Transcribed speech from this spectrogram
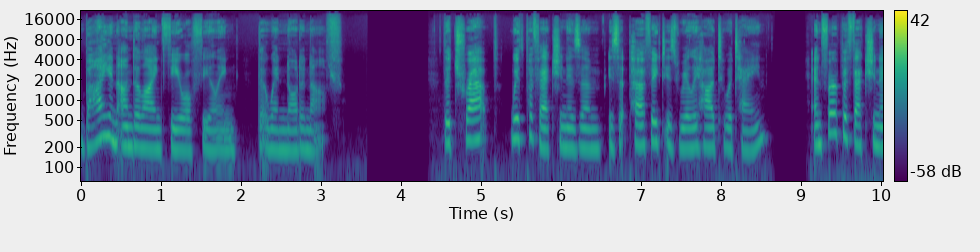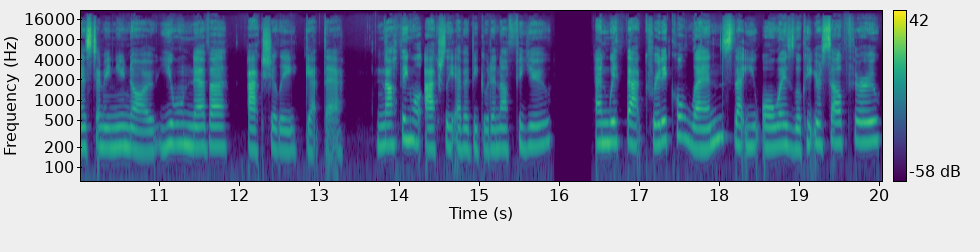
by an underlying fear or feeling that we're not enough. The trap with perfectionism is that perfect is really hard to attain. And for a perfectionist, I mean, you know, you will never actually get there. Nothing will actually ever be good enough for you. And with that critical lens that you always look at yourself through,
